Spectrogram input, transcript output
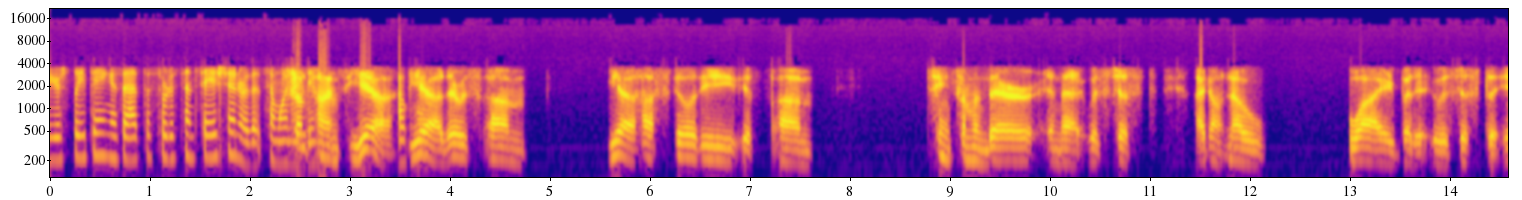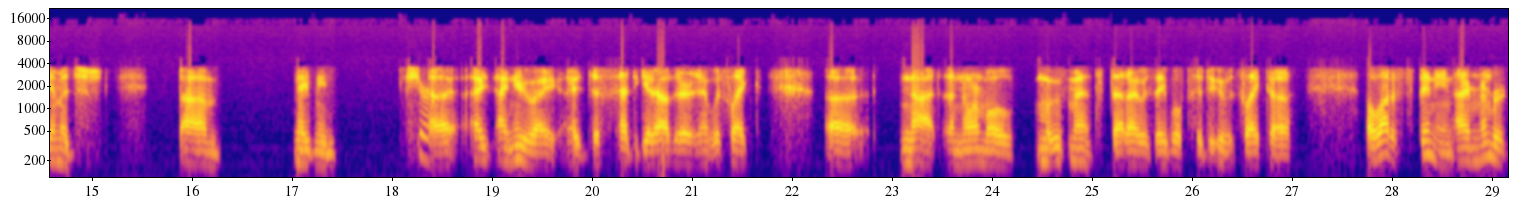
you're sleeping? Is that the sort of sensation, or that someone is in- Sometimes, yeah, Okay. yeah. There was, um, yeah, hostility. If um, seeing someone there, and that it was just, I don't know why, but it, it was just the image um, made me. Sure. Uh, I I knew I I just had to get out there, and it was like uh, not a normal movement that I was able to do. It's like a a lot of spinning. I remember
